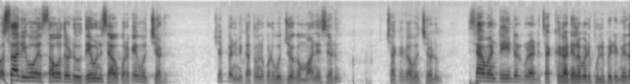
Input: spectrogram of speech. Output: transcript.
ఓసారి ఓ సహోదరుడు దేవుని సేవ కొరకై వచ్చాడు. చెప్పాను మీ గతంలో కూడా ఉద్యోగం మానేశాడు చక్కగా వచ్చాడు. సేవ అంటే ఏంటనుకున్నా అంటే చక్కగా నిలబడి పులిపెట్టి మీద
